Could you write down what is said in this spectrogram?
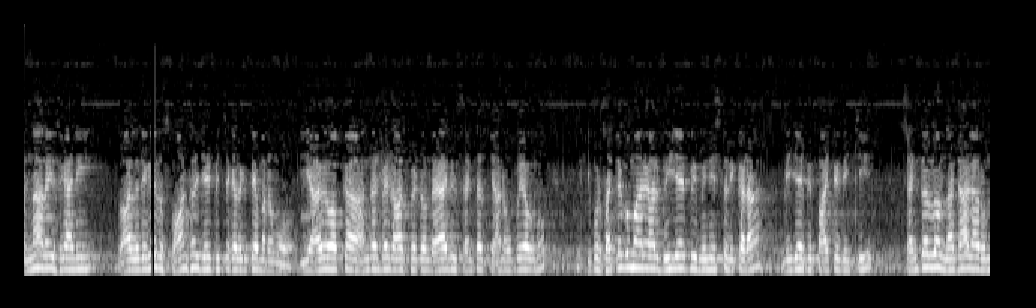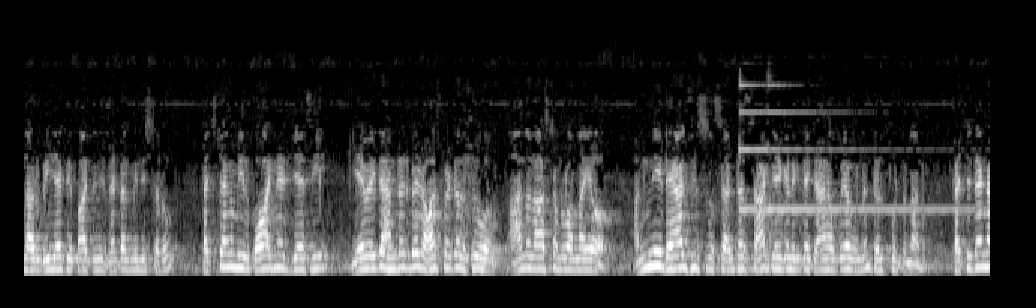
ఎన్ఆర్ఐస్ కానీ వాళ్ళ దగ్గర స్పాన్సర్ చేయించగలిగితే మనము ఈ యాభై ఒక్క hundred bed hospital dialysis centres చాలా ఉపయోగము. ఇప్పుడు సత్యకుమార్ గారు బీజేపీ మినిస్టర్ ఇక్కడ బీజేపీ పార్టీ నుంచి. సెంట్రల్లో నడ్డా గారు ఉన్నారు బీజేపీ పార్టీ నుంచి సెంట్రల్ మినిస్టరు. ఖచ్చితంగా మీరు కోఆర్డినేట్ చేసి ఏవైతే హండ్రెడ్ బెడ్ హాస్పిటల్స్ ఆంధ్ర రాష్ట్రంలో ఉన్నాయో అన్ని డయాలసిస్ సెంటర్ స్టార్ట్ చేయగలిగితే చాలా ఉపయోగం ఉందని తెలుసుకుంటున్నాను ఖచ్చితంగా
